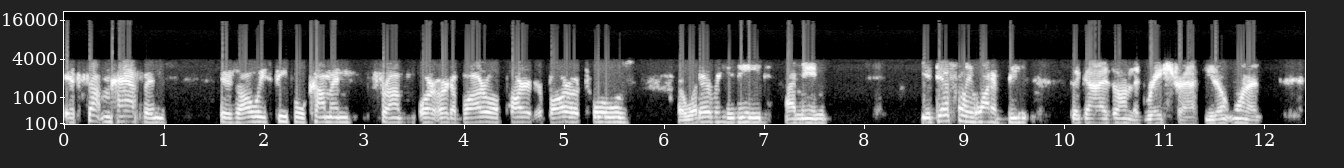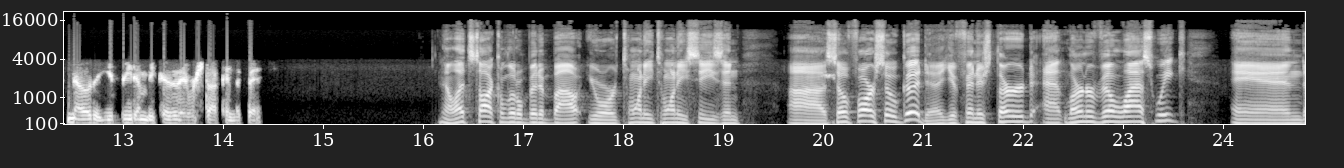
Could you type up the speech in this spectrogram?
if something happens, there's always people coming from or, or to borrow a part or borrow tools or whatever you need. I mean, you definitely want to beat the guys on the racetrack. You don't want to know that you beat them because they were stuck in the pit. Now let's talk a little bit about your 2020 season. Uh, so far, so good. Uh, you finished third at Lernerville last week, and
